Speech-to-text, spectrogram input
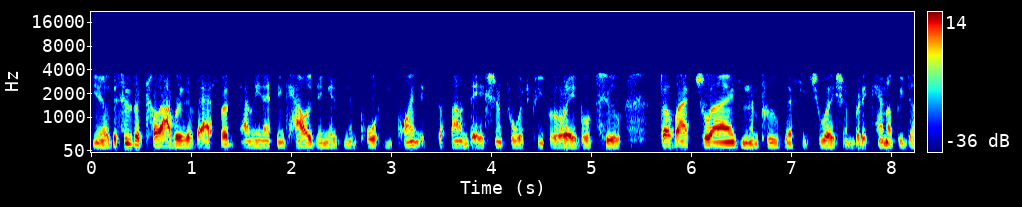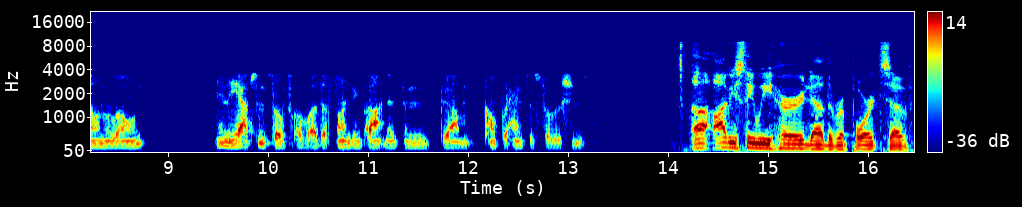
you know, this is a collaborative effort. I mean, I think housing is an important point. It's the foundation for which people are able to self-actualize and improve their situation, but it cannot be done alone in the absence of, of other funding partners and um, comprehensive solutions. Uh, obviously, we heard uh, the reports of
